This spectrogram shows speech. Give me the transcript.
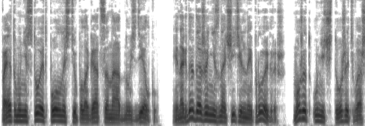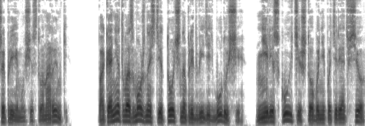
Поэтому не стоит полностью полагаться на одну сделку. Иногда даже незначительный проигрыш может уничтожить ваше преимущество на рынке. Пока нет возможности точно предвидеть будущее, не рискуйте, чтобы не потерять все.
